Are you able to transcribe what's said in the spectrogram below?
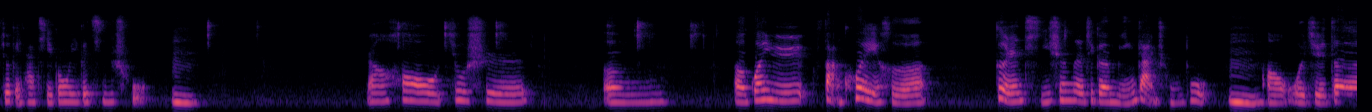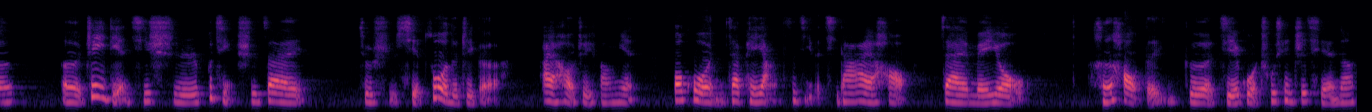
就给他提供一个基础。嗯。然后就是，嗯，呃，关于反馈和个人提升的这个敏感程度，嗯，哦，我觉得，呃，这一点其实不仅是在。就是写作的这个爱好这一方面，包括你在培养自己的其他爱好，在没有很好的一个结果出现之前呢，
